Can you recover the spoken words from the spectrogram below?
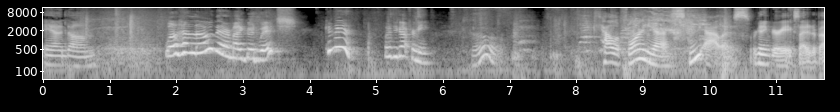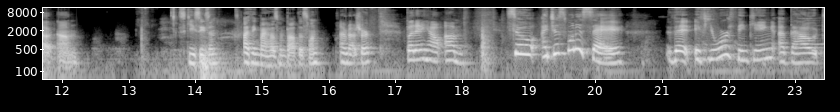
And, um, well, hello there, my good witch. Come here. What have you got for me? Oh. California Ski Alice. We're getting very excited about um, ski season. I think my husband bought this one. I'm not sure. But anyhow, um, so I just want to say that if you're thinking about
